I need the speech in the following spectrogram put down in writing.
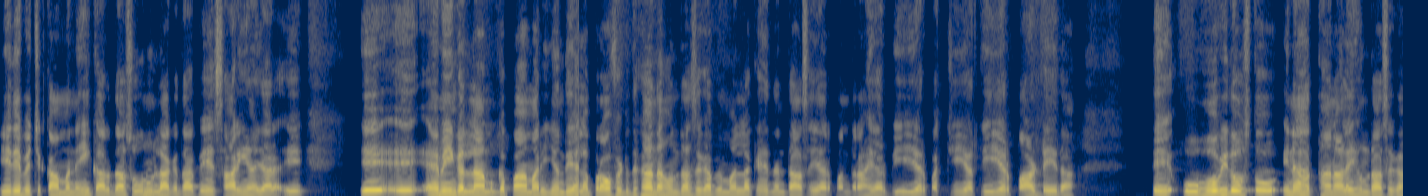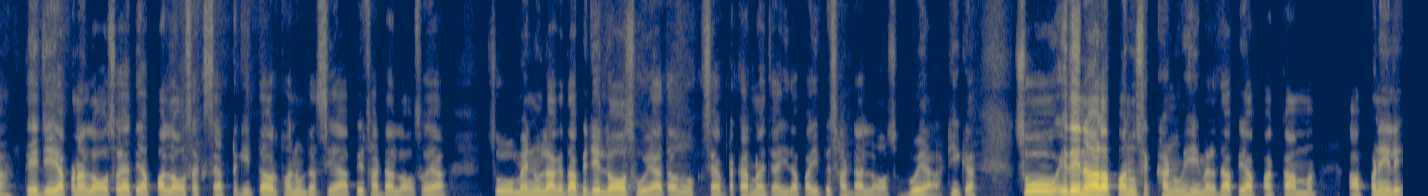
ਇਹਦੇ ਵਿੱਚ ਕੰਮ ਨਹੀਂ ਕਰਦਾ, ਸੋ ਉਹਨੂੰ ਲੱਗਦਾ ਵੀ ਇਹ ਸਾਰੀਆਂ ਯਾਰ ਇਹ ਇਹ ਇਹ ਐਵੇਂ ਗੱਲਾਂ ਗੱਪਾਂ ਮਾਰੀ ਜਾਂਦੇ ਪਹਿਲਾਂ ਪ੍ਰੋਫਿਟ ਦਿਖਾਉਂਦਾ ਹੁੰਦਾ ਸੀਗਾ ਵੀ ਮੰਨ ਲਾ ਕਿਸੇ ਦਿਨ 10000 15000 20000 25000 30000 ਪਰ ਡੇ ਦਾ। ਤੇ ਉਹ ਵੀ ਦੋਸਤੋ ਇਹਨਾਂ ਹੱਥਾਂ ਨਾਲ ਹੀ ਹੁੰਦਾ ਸੀਗਾ। ਤੇ ਜੇ ਆਪਣਾ ਲਾਸ ਹੋਇਆ ਤੇ ਆਪਾਂ ਲਾਸ ਐਕਸੈਪਟ ਕੀਤਾ ਔਰ ਤੁਹਾਨੂੰ ਦੱਸਿਆ ਵੀ ਸਾਡਾ ਲਾਸ ਹੋਇਆ। ਸੋ ਮੈਨੂੰ ਲੱਗਦਾ ਵੀ ਜੇ ਲਾਸ ਹੋਇਆ ਤਾਂ ਉਹਨੂੰ ਐਕਸੈਪਟ ਕਰਨਾ ਚਾਹੀਦਾ ਭਾਈ ਵੀ ਸਾਡਾ ਲਾਸ ਹੋਇਆ, ਠੀਕ ਆ? ਸੋ ਇਹਦੇ ਨਾਲ ਆਪਾਂ ਨੂੰ ਸਿੱਖਣ ਨੂੰ ਇਹੀ ਮਿਲਦਾ ਵੀ ਆਪਾਂ ਕੰਮ ਆਪਣੇ ਲਈ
